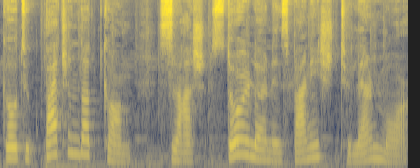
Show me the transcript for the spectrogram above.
Go to patreon.com slash storylearningspanish to learn more.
